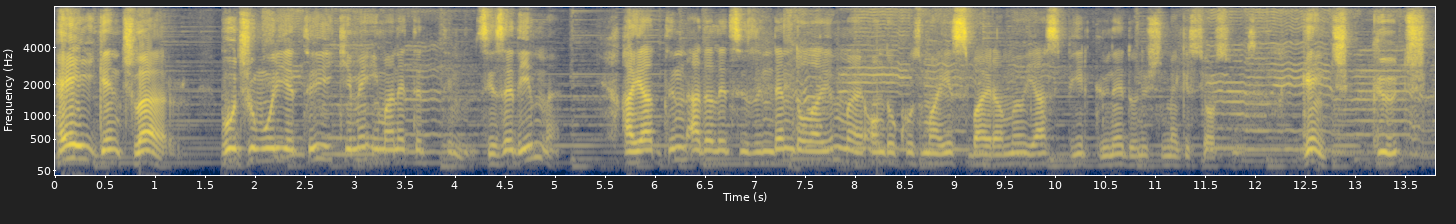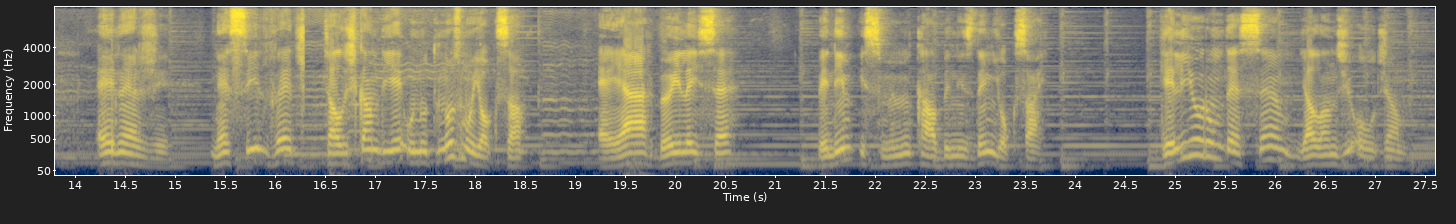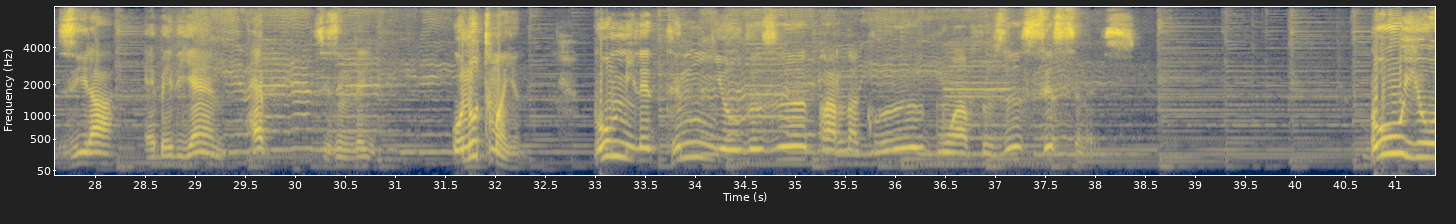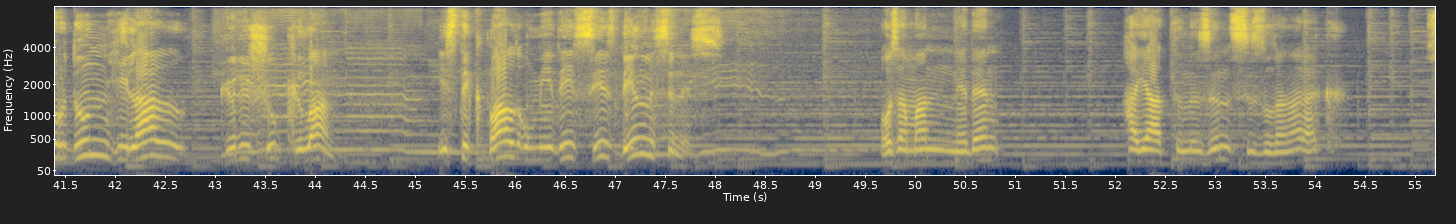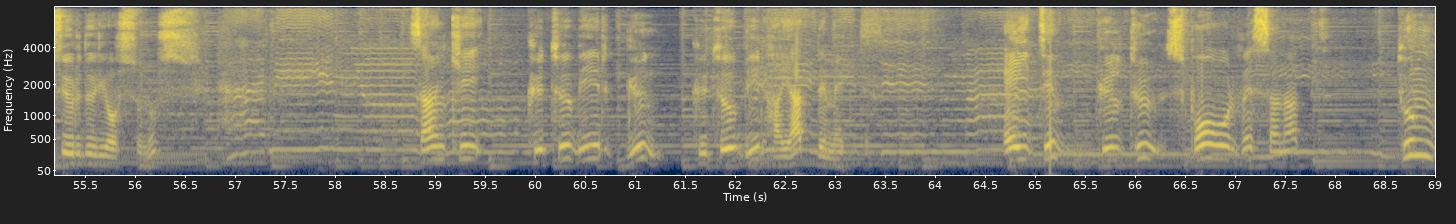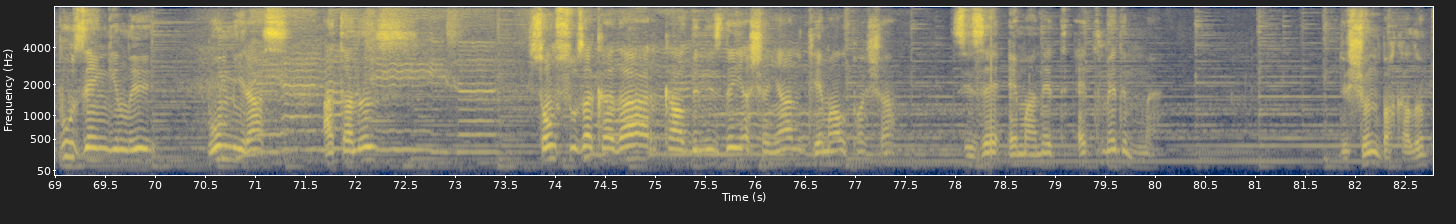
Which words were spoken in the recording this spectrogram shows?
Hey gençler! Bu cumhuriyeti kime emanet ettim? Size değil mi? Hayatın adaletsizliğinden dolayı mı 19 Mayıs bayramı yaz bir güne dönüştürmek istiyorsunuz? Genç, güç, enerji, nesil ve çalışkan diye unuttunuz mu yoksa? Eğer böyleyse benim ismimi kalbinizden yok say. Geliyorum desem yalancı olacağım. Zira ebediyen hep sizinleyim. Unutmayın, bu milletin yıldızı, parlaklığı, muhafızı sizsiniz. Bu yurdun hilal gülüşü kılan, istikbal umidi siz değil misiniz? O zaman neden hayatınızın sızlanarak sürdürüyorsunuz? Sanki kötü bir gün, kötü bir hayat demektir. Eğitim, kültür, spor ve sanat, tüm bu zenginliği, bu miras atanız, sonsuza kadar kalbinizde yaşayan Kemal Paşa size emanet etmedim mi? Düşün bakalım.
